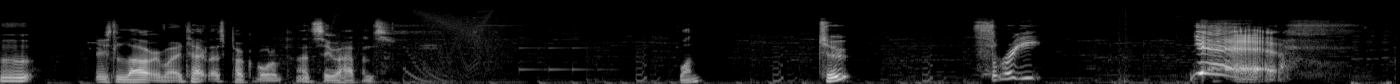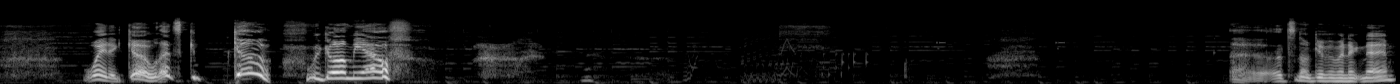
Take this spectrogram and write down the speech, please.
Uh, he's lowering my attack. Let's Pokeball him. Let's see what happens. One, two, three. Yeah! Way to go. Let's go. We got a Meowth. Uh, let's not give him a nickname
